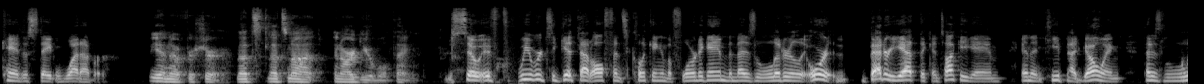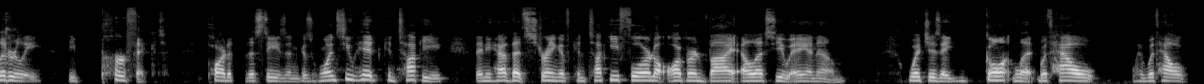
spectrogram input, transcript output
Kansas State, whatever. Yeah, no, for sure. That's that's not an arguable thing. So if we were to get that offense clicking in the Florida game, then that is literally, or better yet, the Kentucky game, and then keep that going. That is literally the perfect part of the season because once you hit Kentucky, then you have that string of Kentucky, Florida, Auburn, by LSU, A and M, which is a gauntlet with how with how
